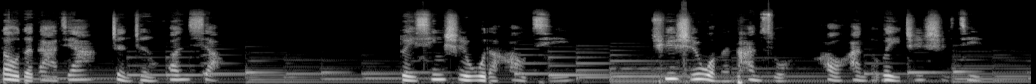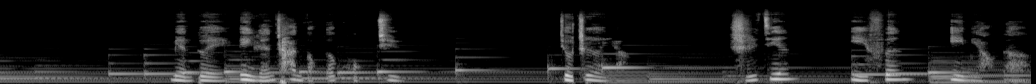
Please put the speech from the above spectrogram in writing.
逗得大家阵阵欢笑。对新事物的好奇，驱使我们探索浩瀚的未知世界。面对令人颤抖的恐惧，就这样。时间一分一秒的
